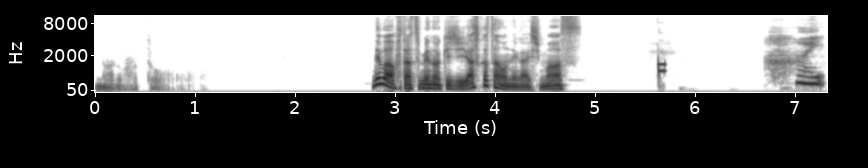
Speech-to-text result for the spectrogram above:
なるほど。では、二つ目の記事、アスカさんお願いします。はい。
